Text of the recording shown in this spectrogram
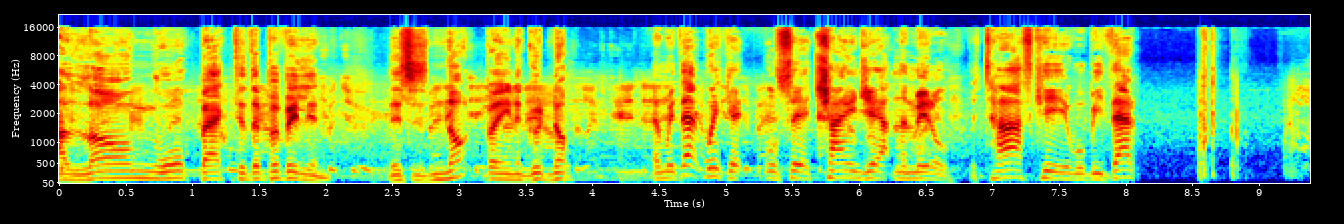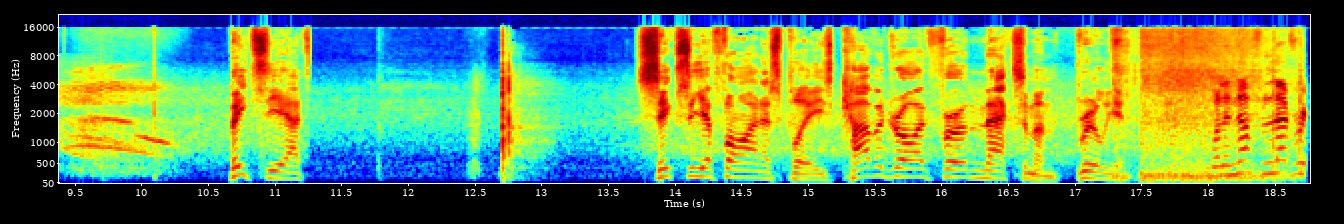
A long walk back to the pavilion. This has not been a good night. And with that wicket, we'll see a change out in the middle. The task here will be that. Beats the out. Six of your finest, please. Cover drive for a maximum. Brilliant. Well, enough leverage.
